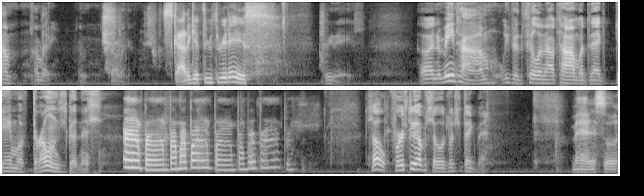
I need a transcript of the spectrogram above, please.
I'm I'm ready. I'm like it. Just gotta get through three days. three days. Uh, in the meantime, we've been filling out time with that Game of Thrones goodness. So, first two episodes, what you think, man? Man, it's a.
